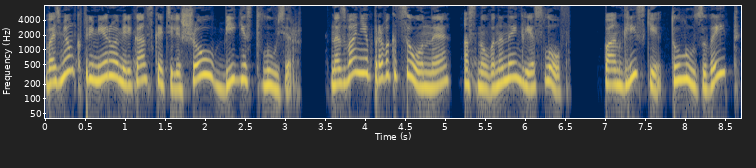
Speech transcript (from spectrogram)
Возьмем, к примеру, американское телешоу «Biggest Loser». Название провокационное, основано на игре слов. По-английски to lose weight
